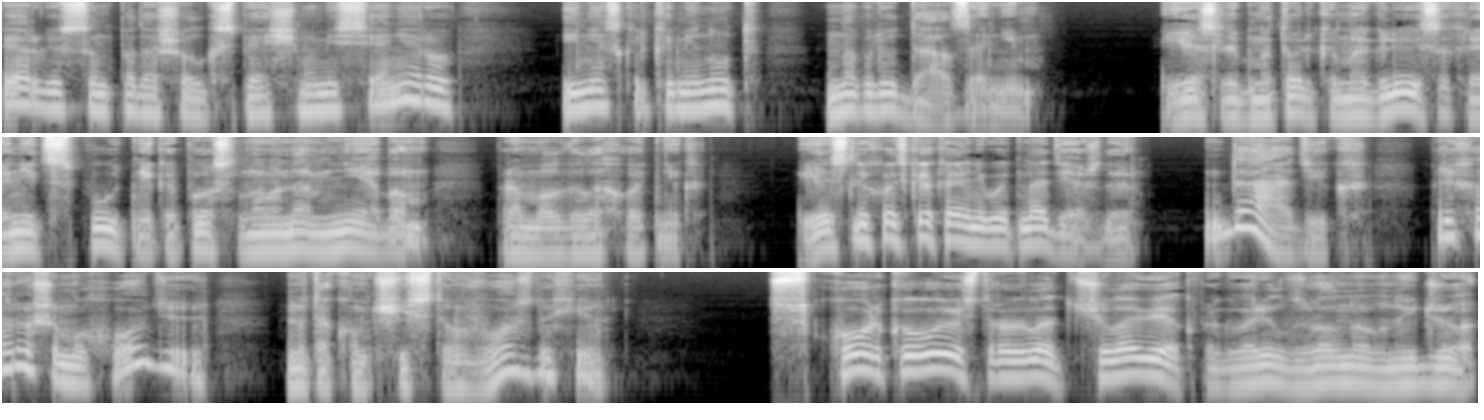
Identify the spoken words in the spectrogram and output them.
Фергюсон подошел к спящему миссионеру и несколько минут наблюдал за ним. «Если бы мы только могли сохранить спутника, посланного нам небом», — промолвил охотник. «Есть ли хоть какая-нибудь надежда?» «Да, Дик, при хорошем уходе, на таком чистом воздухе». «Сколько выстрелил этот человек?» — проговорил взволнованный Джо.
